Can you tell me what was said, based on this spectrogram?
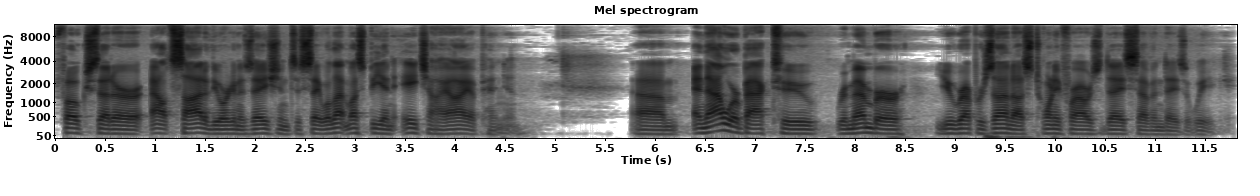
folks that are outside of the organization to say, well, that must be an HII opinion. Um, and now we're back to remember you represent us 24 hours a day, seven days a week,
